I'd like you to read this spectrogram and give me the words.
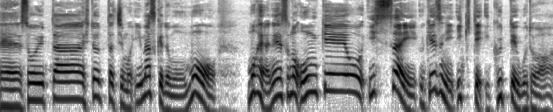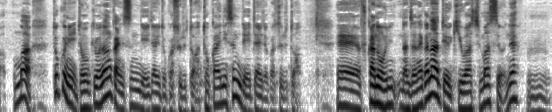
え、そういった人たちもいますけどももうもはやねその恩恵を一切受けずに生きていくっていうことはまあ特に東京なんかに住んでいたりとかすると都会に住んでいたりとかすると、えー、不可能なんじゃないかなという気はしますよね。うん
